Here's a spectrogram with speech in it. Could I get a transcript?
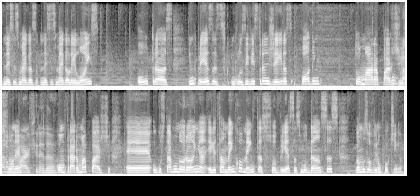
nesses, megas, nesses mega leilões outras empresas, inclusive estrangeiras, podem tomar a par Comprar disso, uma né? Parte, né da... Comprar uma parte. É, o Gustavo Noronha, ele também comenta sobre essas mudanças. Vamos ouvir um pouquinho.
